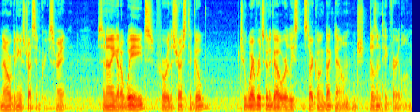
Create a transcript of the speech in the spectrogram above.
Now we're getting a stress increase, right? So now you gotta wait for the stress to go to wherever it's gonna go, or at least start going back down, which doesn't take very long.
